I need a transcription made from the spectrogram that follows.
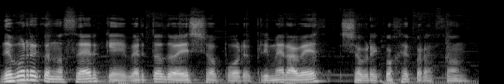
Debo reconocer que ver todo eso por primera vez sobrecoge corazón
